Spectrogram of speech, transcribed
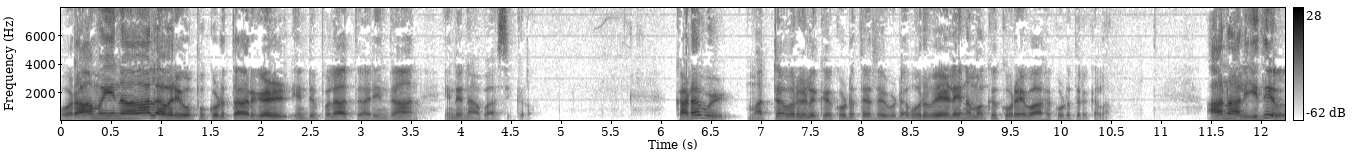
பொறாமையினால் அவரை ஒப்புக் கொடுத்தார்கள் என்று பிலாத்து அறிந்தான் என்று நான் வாசிக்கிறோம். கடவுள் மற்றவர்களுக்கு கொடுத்ததை விட ஒருவேளை நமக்கு குறைவாக கொடுத்திருக்கலாம். ஆனால் இதில்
